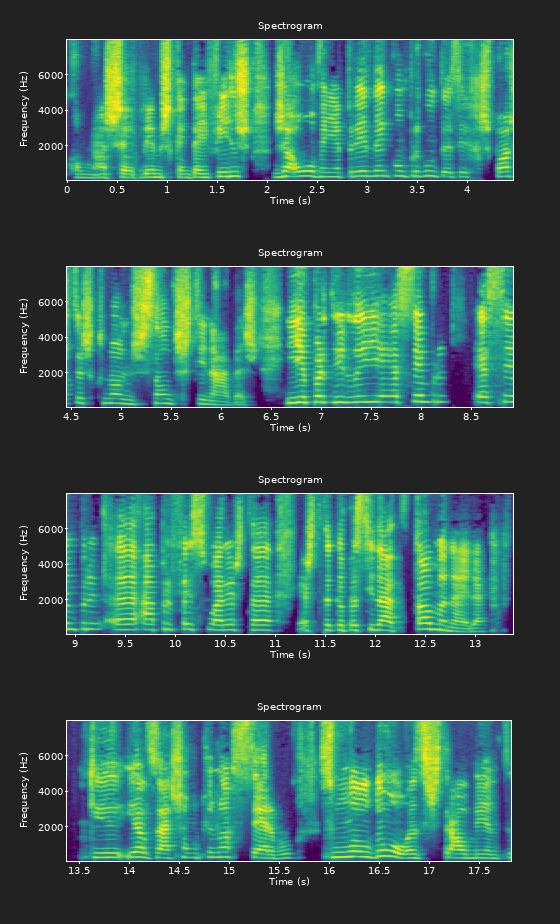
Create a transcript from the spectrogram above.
como nós sabemos quem tem filhos, já ouvem aprendem com perguntas e respostas que não lhes são destinadas. E a partir daí é sempre é sempre a aperfeiçoar esta, esta capacidade de tal maneira que eles acham que o nosso cérebro se moldou ancestralmente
